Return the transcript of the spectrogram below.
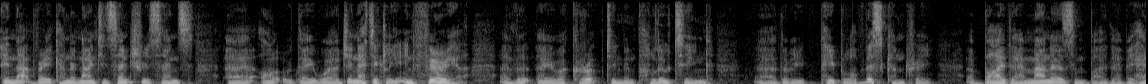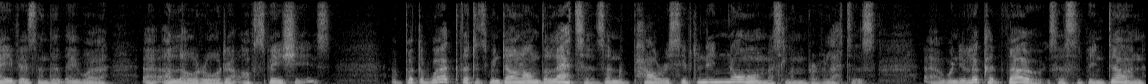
in that very kind of 19th century sense, uh, they were genetically inferior, uh, that they were corrupting and polluting uh, the people of this country by their manners and by their behaviours, and that they were a lower order of species. But the work that has been done on the letters, and Powell received an enormous number of letters uh, when you look at those, as has been done,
